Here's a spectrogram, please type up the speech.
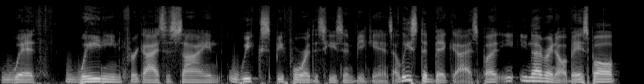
with waiting for guys to sign weeks before the season begins, at least the big guys. But you, you never know. Baseball,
